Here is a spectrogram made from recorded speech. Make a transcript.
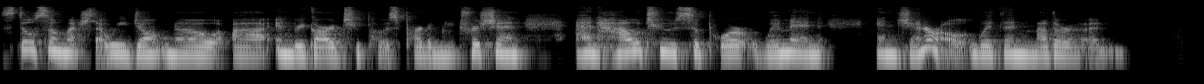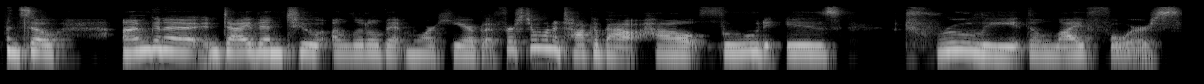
still so much that we don't know uh, in regard to postpartum nutrition and how to support women in general within motherhood. And so I'm going to dive into a little bit more here, but first I want to talk about how food is truly the life force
